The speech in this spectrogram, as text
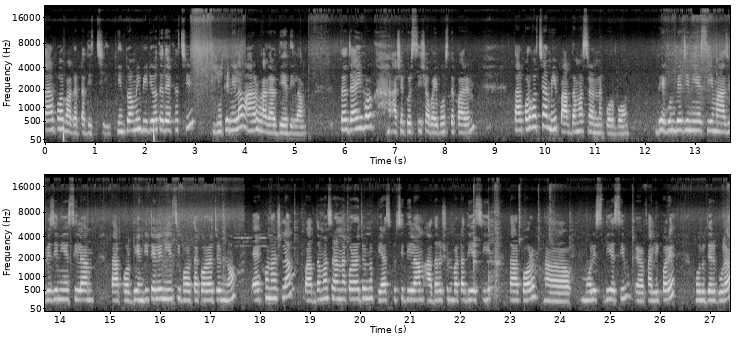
তারপর বাগারটা দিচ্ছি। কিন্তু আমি ভিডিওতে দেখাচ্ছি, ঘুটে নিলাম আর বাগার দিয়ে দিলাম। তো যাই হোক, আশা করছি সবাই বসতে পারেন। তারপর হচ্ছে আমি পাবদা মাছ রান্না করব। বেগুন ভেজে নিয়েছি, মাছ ভেজে নিয়েছিলাম। তারপর ভেন্ডি টেলে নিয়েছি ভর্তা করার জন্য। এখন আসলাম পাবদা মাছ রান্না করার জন্য। পেঁয়াজ কুচি দিলাম, আদা রসুন বাটা দিয়েছি, তারপর মরিচ দিয়েছি ফালি করে, হলুদের গুঁড়া,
